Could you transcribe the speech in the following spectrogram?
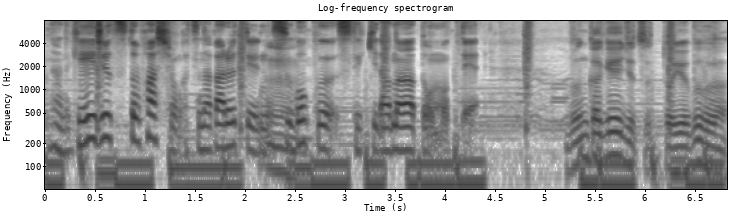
うなん芸術とファッションがつながるっていうのすごく素敵だなと思って。うん文化芸術という部分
